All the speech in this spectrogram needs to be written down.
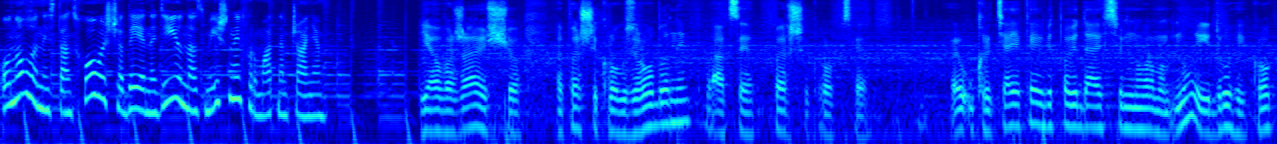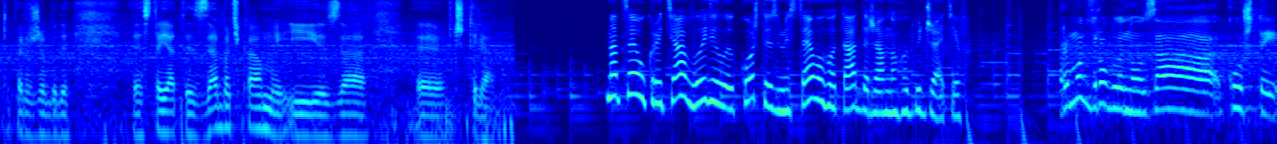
Оновлений стан сховища дає надію на змішаний формат навчання. Я вважаю, що перший крок зроблений, а це перший крок це укриття, яке відповідає всім нормам. Ну і другий крок тепер вже буде стояти за батьками і за е, вчителями. На це укриття виділили кошти з місцевого та державного бюджетів. Ремонт зроблено за кошти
